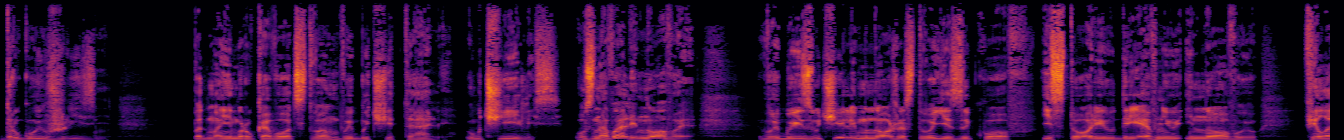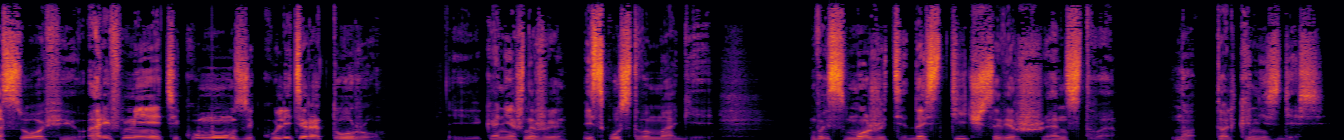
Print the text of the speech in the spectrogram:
другую жизнь. Под моим руководством вы бы читали, учились, узнавали новое. Вы бы изучили множество языков, историю древнюю и новую — философию, арифметику, музыку, литературу и, конечно же, искусство магии. Вы сможете достичь совершенства, но только не здесь,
